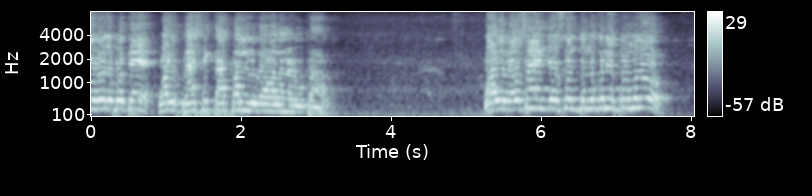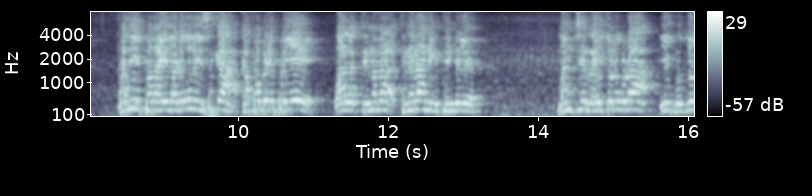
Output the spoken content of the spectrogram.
ఈ రోజు పోతే వాళ్ళు ప్లాస్టిక్ తార్పాలిన్లు కావాలని అడుగుతున్నారు. వాళ్ళు వ్యవసాయం చేసుకొని దున్నుకునే భూములు పది పదహైదు అడుగులు ఇసుక కప్పబడిపోయి వాళ్ళకి తినదా తినడానికి తిండి లేదు. మంచి రైతులు కూడా ఈ పొద్దు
